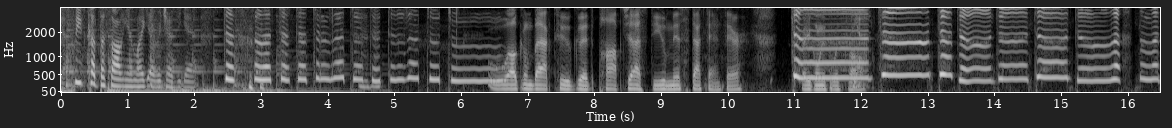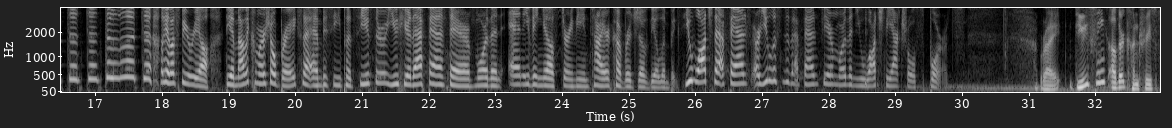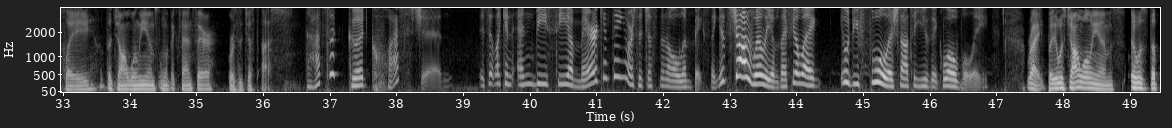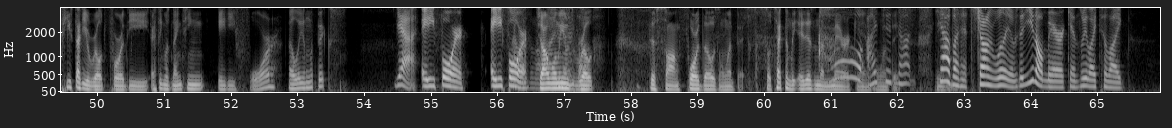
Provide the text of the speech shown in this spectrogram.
yeah. Please cut the song in like every chance you get. Welcome back to Good Pop. Jess, do you miss that fanfare? Are you going? Okay, let's be real. The amount of commercial breaks that NBC puts you through, you hear that fanfare more than anything else during the entire coverage of the Olympics. You watch that fan, or you listen to that fanfare more than you watch the actual sports. Right. Do you think other countries play the John Williams Olympic fanfare, or is it just us? That's a good question. Is it like an NBC American thing, or is it just an Olympics thing? It's John Williams. I feel like it would be foolish not to use it globally. Right, but it was John Williams. It was the piece that he wrote for the I think it was 1984 LA Olympics. Yeah, 84. 84. John Williams then, so- wrote this song for those Olympics. So technically, it is an oh, American. Oh, I Olympics. did not. Yeah, but it's John Williams, and you know Americans, we like to like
